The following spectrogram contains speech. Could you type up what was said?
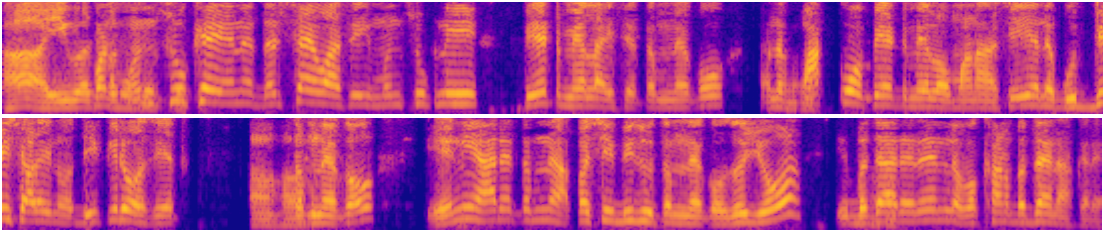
હા એ વાત પણ મનસુખે એને દર્શાવ્યા છે એ મનસુખની પેટ મેલાય છે તમને કહો. અને પાક્કો પેટ મેલો માણસ છે અને બુદ્ધિશાળીનો દીકરો છે. તમને કહું. એની હારે તમને પછી બીજું તમને કહું. જોજો એ બધા રે રહે એટલે વખાણ બધા ના કરે.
